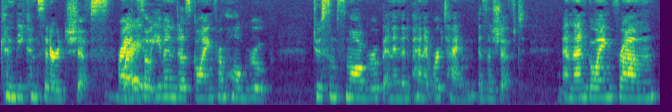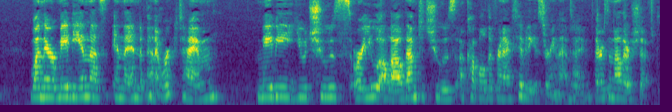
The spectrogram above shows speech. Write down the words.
can be considered shifts, right? Right. So even just going from whole group to some small group and independent work time is a shift, and then going from when they're maybe in this in the independent work time, maybe you choose or you allow them to choose a couple different activities during that time. There's another shift.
